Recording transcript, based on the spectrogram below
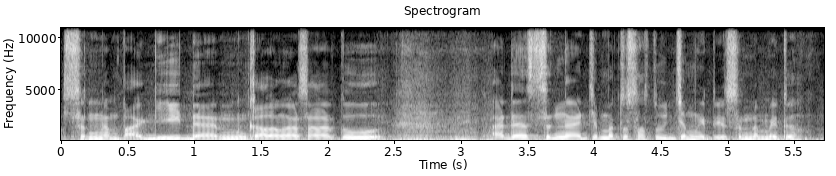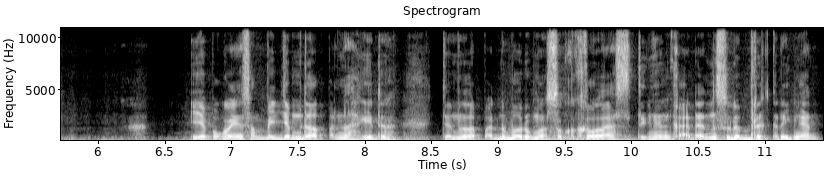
senam pagi dan kalau nggak salah tuh ada setengah jam atau satu jam gitu ya senam itu. Ya pokoknya sampai jam 8 lah gitu. Jam 8 tuh baru masuk ke kelas dengan keadaan sudah berkeringat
